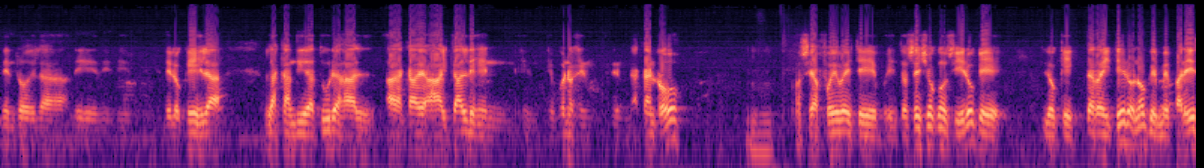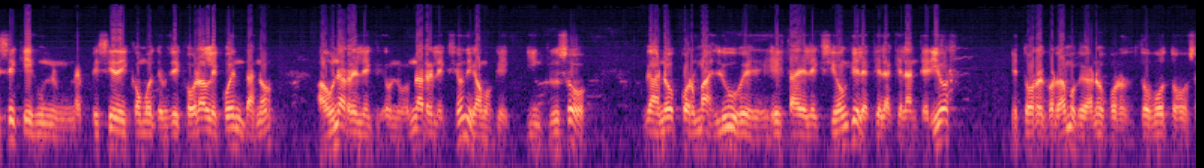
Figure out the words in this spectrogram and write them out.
dentro de, la, de, de, lo que es la, las candidaturas al, a, alcaldes en, bueno, acá en Rodó. O sea, fue este, entonces yo considero que lo que te reitero, ¿no? Que me parece que es una especie de como de cobrarle cuentas, ¿no? A una reelección, una reelección, digamos que incluso ganó por más luz esta elección que la que la, que la anterior, que todos recordamos que ganó por dos votos,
